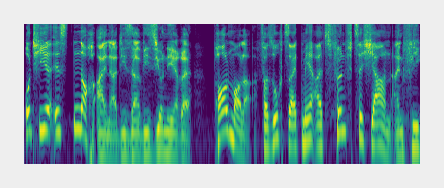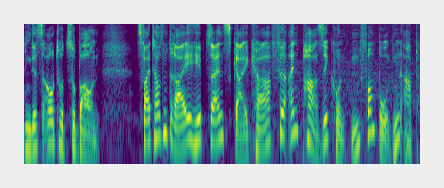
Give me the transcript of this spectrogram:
Und hier ist noch einer dieser Visionäre. Paul Moller versucht seit mehr als 50 Jahren ein fliegendes Auto zu bauen. 2003 hebt sein Skycar für ein paar Sekunden vom Boden ab.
